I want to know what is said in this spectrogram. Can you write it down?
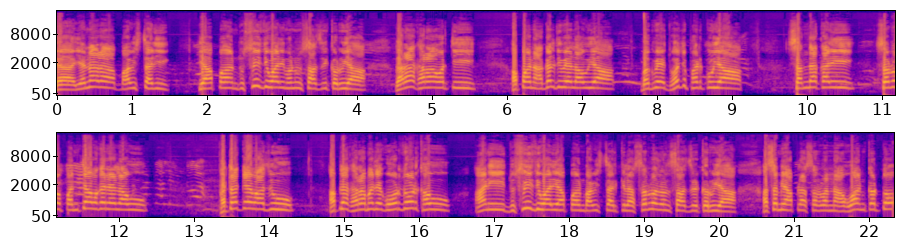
येणारा बावीस तारीख ही आपण दुसरी दिवाळी म्हणून साजरी करूया. घराघरावरती आपण आगलदिवे लावूया भगवे ध्वज फडकूया संध्याकाळी सर्व पंत्या वगैरे लावू फटाके वाजू आपल्या घरामध्ये गोडधोड खाऊ आणि दुसरी दिवाळी आपण बावीस तारखेला सर्वजण साजरे करूया असं मी आपल्या सर्वांना आव्हान करतो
